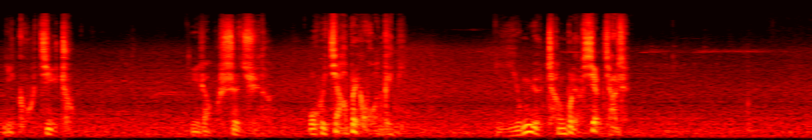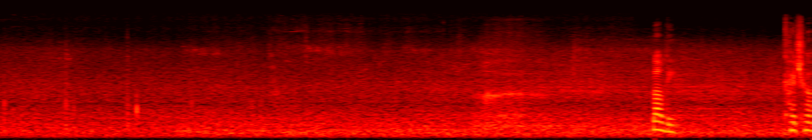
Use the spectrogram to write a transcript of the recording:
你给我记住，你让我失去的，我会加倍还给你。你永远成不了向家人。老李，开车。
